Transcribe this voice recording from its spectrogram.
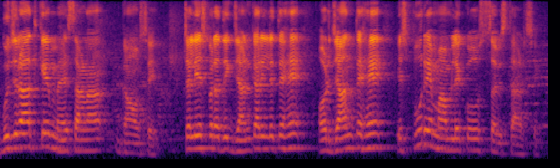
गुजरात के महसाणा गाँव से। चलिए इस पर अधिक जानकारी लेते हैं और जानते हैं इस पूरे मामले को सविस्तार से।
